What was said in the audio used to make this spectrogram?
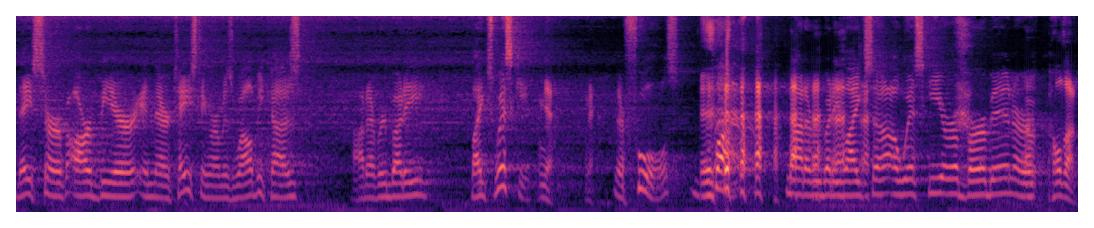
They serve our beer in their tasting room as well because not everybody likes whiskey. Yeah. yeah. They're fools, but not everybody likes a, a whiskey or a bourbon or. Hold on.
